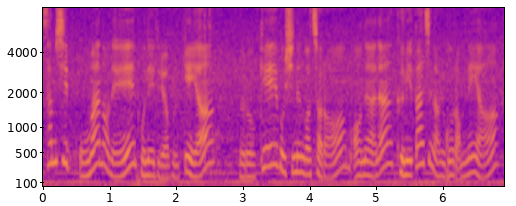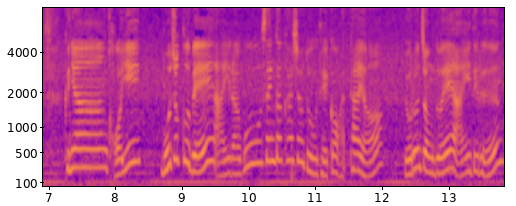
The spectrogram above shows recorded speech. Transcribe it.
35만원에 보내드려 볼게요. 이렇게 보시는 것처럼 어느 하나 금이 빠진 얼굴 없네요. 그냥 거의 모주급의 아이라고 생각하셔도 될 것 같아요. 요런 정도의 아이들은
